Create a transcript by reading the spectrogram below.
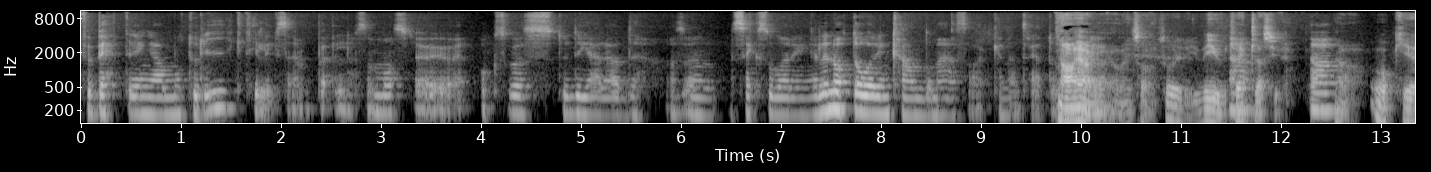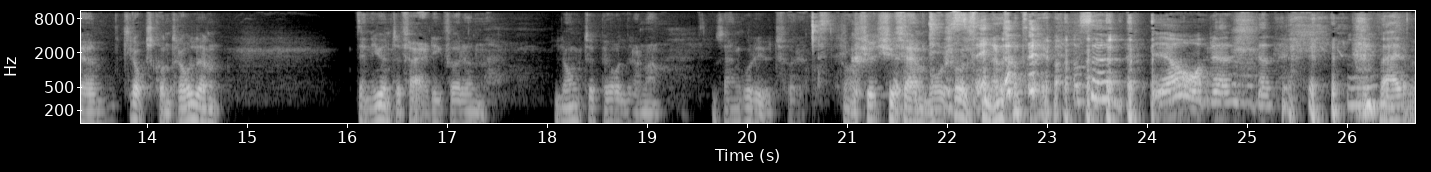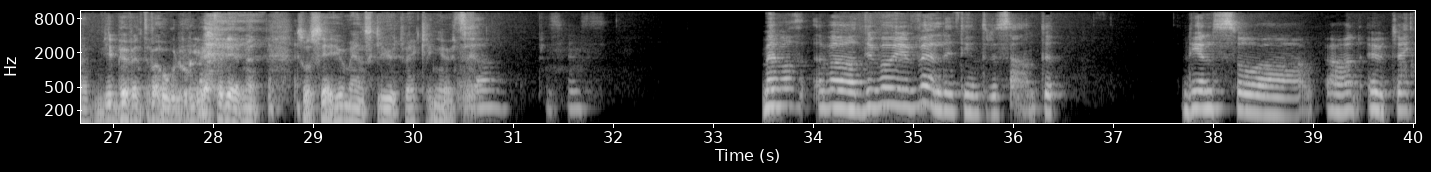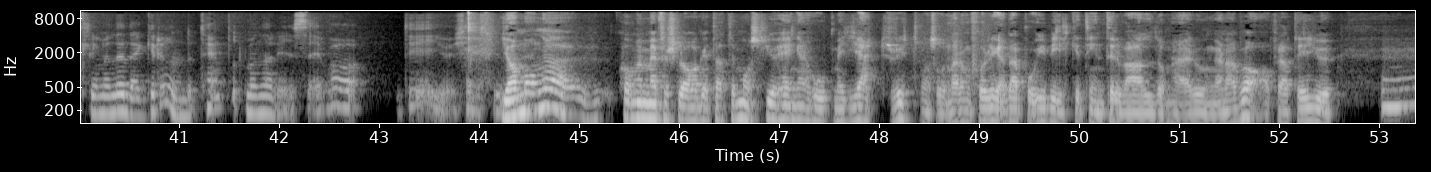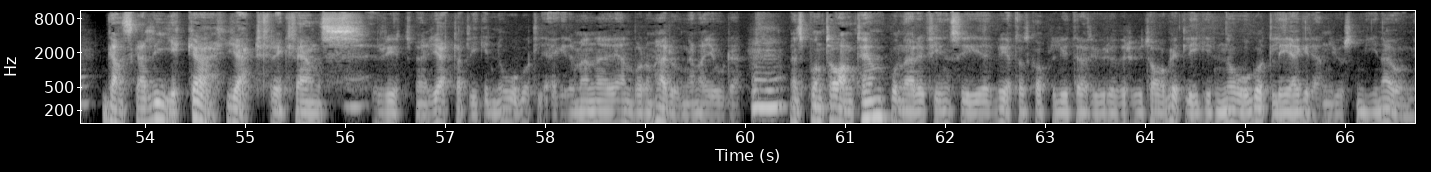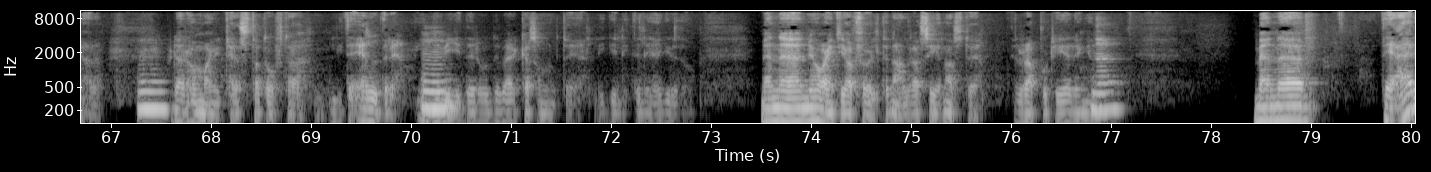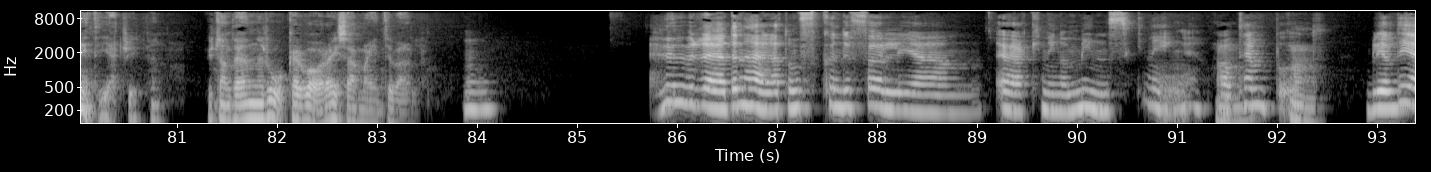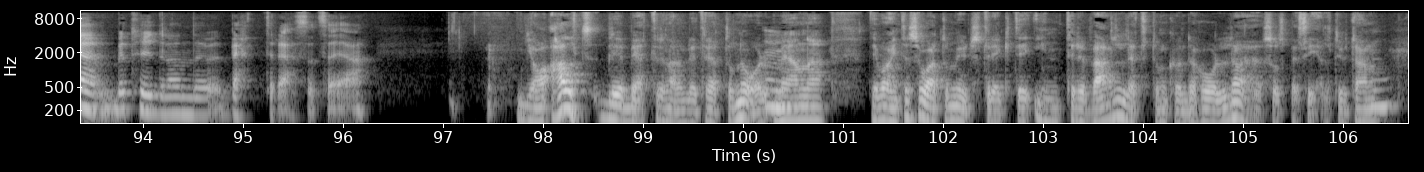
förbättring av motorik till exempel? Som måste ju också vara studerad. Alltså en sexåring eller en åttaåring kan de här sakerna. En Ja, ja, ja, ja men så, så är det ju. Vi utvecklas ju. Ja. Ja. Och eh, kroppskontrollen den är ju inte färdig förrän långt upp i åldrarna. Och sen går det ut för från 20 25 års ålder. Och sen, ja, det den? Nej, men vi behöver inte vara oroliga för det. Men så ser ju mänsklig utveckling ut. Ja, precis. Men vad, vad, det var ju väldigt intressant. Dels så, ja, utveckling, men det där grundtempot man har i sig. Vad, det är ju, känns ju... Ja, många kommer med förslaget att det måste ju hänga ihop med hjärtrytm och så när de får reda på i vilket intervall de här ungarna var. För att det är ju ganska lika hjärtfrekvensrytmer. Hjärtat ligger något lägre men, eh, än vad de här ungarna gjorde. Men spontantempo när det finns i vetenskaplig litteratur överhuvudtaget ligger något lägre än just mina ungar. För där har man ju testat ofta lite äldre individer och det verkar som att det ligger lite lägre då. Men eh, nu har inte jag följt den allra senaste rapporteringen. Nej. Men eh, det är inte hjärtrytmen. Utan den råkar vara i samma intervall. Hur, eh, den här att de kunde följa mm, ökning och minskning av tempot. Blev det betydande bättre så att säga? Ja, allt blev bättre när de blev 13 år. Men eh, det var inte så att de utsträckte intervallet de kunde hålla så speciellt. Utan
